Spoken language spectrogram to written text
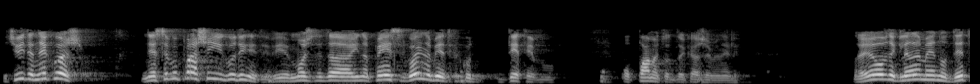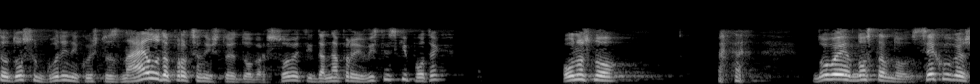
Значи, видите, некојаш не се го праша и годините, вие можете да и на 50 години да бидете како дете во, по паметот, да кажеме, нели? Но е овде гледаме едно дете од 8 години кој што знаело да процени што е добар совет и да направи вистински потек, односно, многу е едноставно, секогаш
